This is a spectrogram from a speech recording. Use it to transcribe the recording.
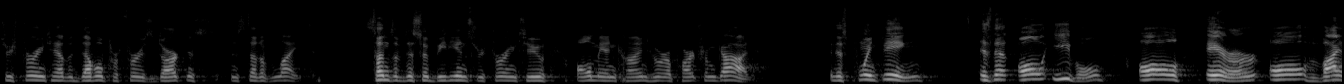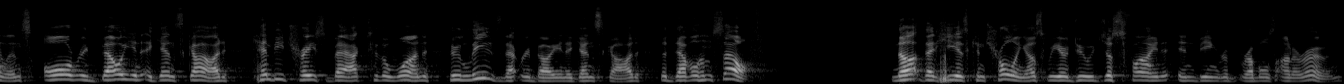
it's referring to how the devil prefers darkness instead of light. Sons of disobedience, referring to all mankind who are apart from God. And this point being is that all evil, all error, all violence, all rebellion against God can be traced back to the one who leads that rebellion against God, the devil himself. Not that he is controlling us, we are doing just fine in being rebels on our own,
